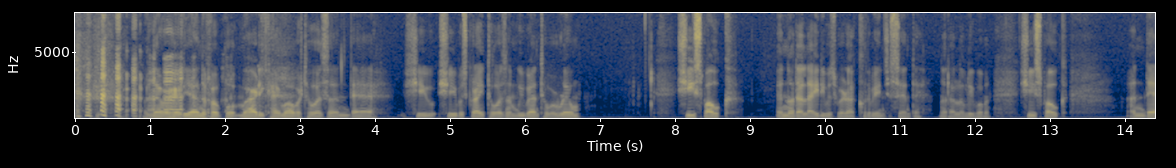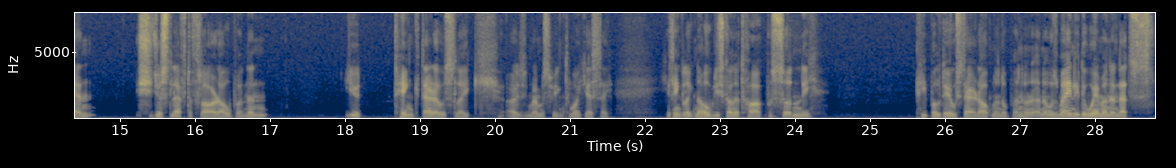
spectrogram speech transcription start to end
I'll never hear the end of it. But Marty came over to us and uh, she she was great to us. And we went to a room. She spoke. Another lady was where I could have been Jacinta, another lovely woman. She spoke, and then she just left the floor open and you'd think that it was like I was, remember speaking to Mike yesterday. You think like nobody's going to talk, but suddenly people do start opening up, and, and it was mainly the women, and that's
